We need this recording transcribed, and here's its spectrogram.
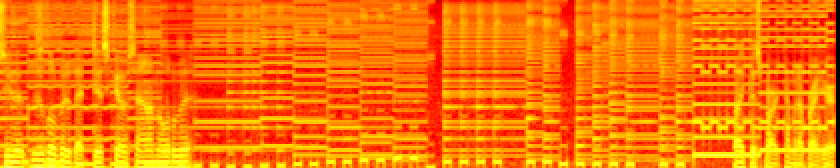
See, there's a little bit of that disco sound, a little bit. I like this part coming up right here.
